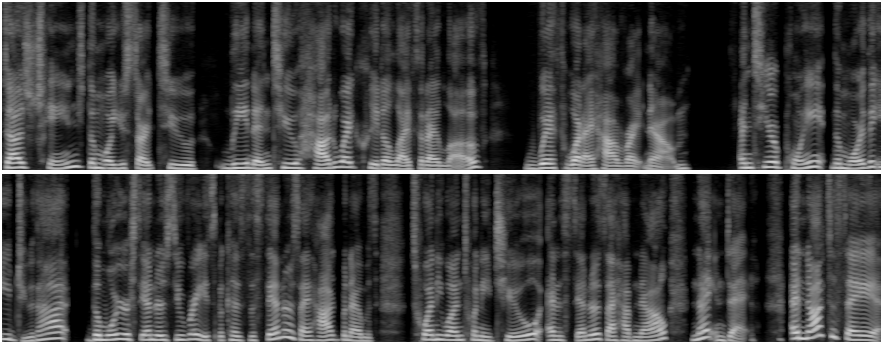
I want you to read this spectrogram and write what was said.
does change the more you start to lean into how do I create a life that I love with what I have right now. And to your point, the more that you do that, the more your standards do raise because the standards I had when I was 21, 22 and the standards I have now, night and day. And not to say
